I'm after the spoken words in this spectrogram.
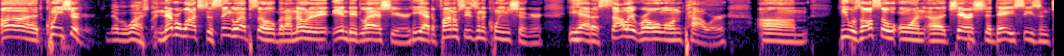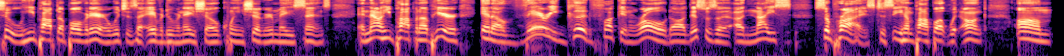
uh Queen Sugar. Never watched it. Never watched a single episode, but I know that it ended last year. He had the final season of Queen Sugar. He had a solid role on Power. Um, he was also on uh, Cherish the Day season two. He popped up over there, which is an Ava DuVernay show. Queen Sugar made sense, and now he popping up here in a very good fucking role, dog. This was a, a nice surprise to see him pop up with Unc. Um,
